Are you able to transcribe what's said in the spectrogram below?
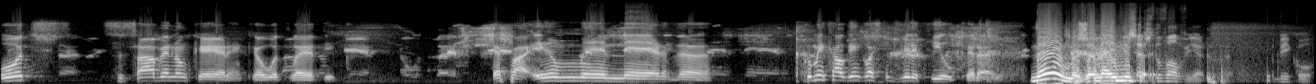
Outros, se sabem, não querem, que é o Atlético. Epá, é uma merda. Como é que alguém gosta de ver aquilo, caralho? Não, mas já nem muito. O que do Valverde? Bico.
